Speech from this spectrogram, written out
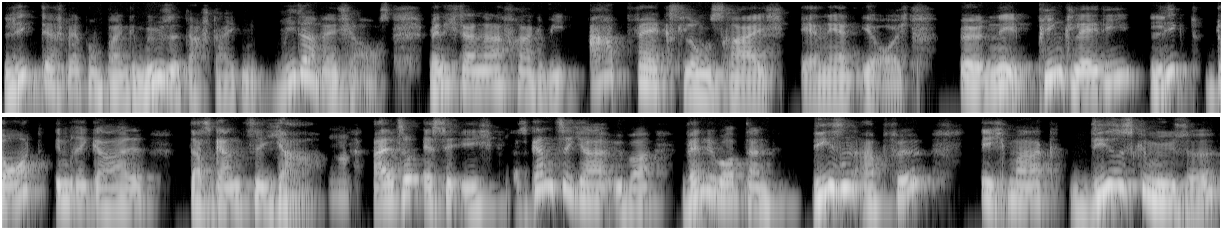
Liegt der Schwerpunkt beim Gemüse, da steigen wieder welche aus. Wenn ich danach frage, wie abwechslungsreich ernährt ihr euch? Äh, nee, Pink Lady liegt dort im Regal das ganze Jahr. Also esse ich das ganze Jahr über, wenn überhaupt dann diesen Apfel. Ich mag dieses Gemüse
